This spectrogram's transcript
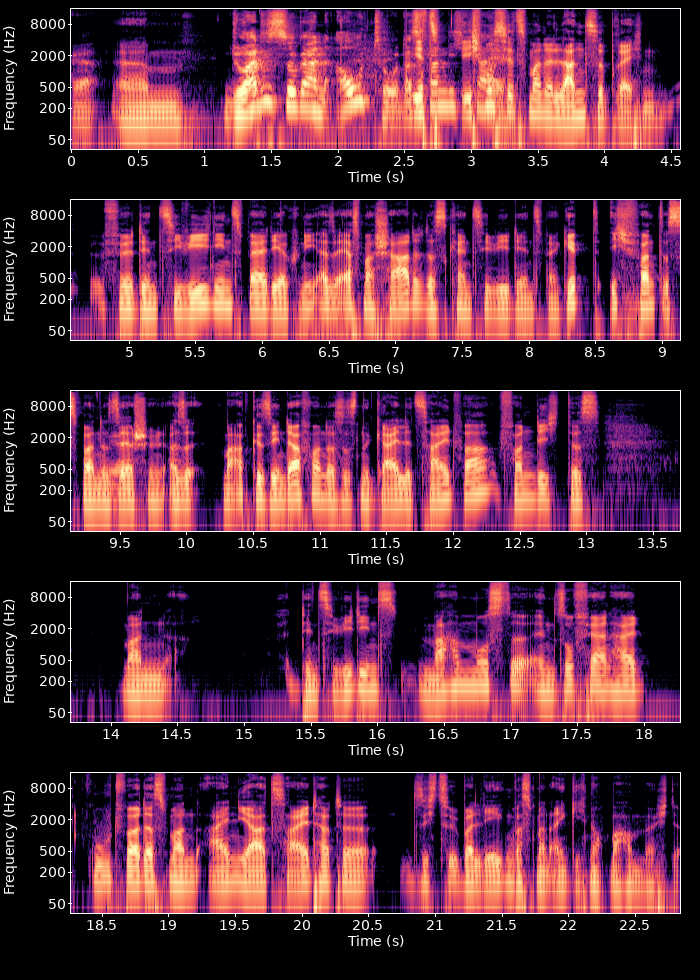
ja. Ähm, Du hattest sogar ein Auto, das jetzt, fand ich geil. muss jetzt mal eine Lanze brechen für den Zivildienst bei der Diakonie. Also erstmal schade, dass es keinen Zivildienst mehr gibt. Ich fand, es war eine Ja. sehr schöne, also mal abgesehen davon, dass es eine geile Zeit war, fand ich, dass man den Zivildienst machen musste, insofern halt gut war, dass man ein Jahr Zeit hatte, sich zu überlegen, was man eigentlich noch machen möchte.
